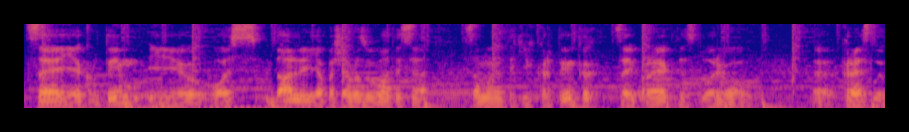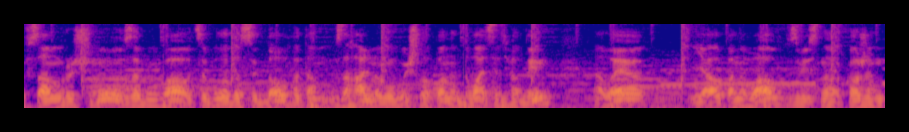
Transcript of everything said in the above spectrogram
Це є крутим, і ось далі я почав розвиватися саме на таких картинках. Цей проект я створював, е, креслив сам вручну, забивав. Це було досить довго. Там в загальному вийшло понад 20 годин. Але я опанував, звісно, кожен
